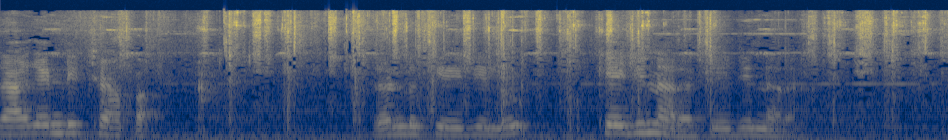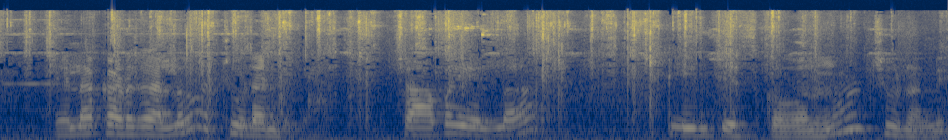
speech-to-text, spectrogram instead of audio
రాగండి చేప. రెండు కేజీలు కేజీన్నర కేజీన్నర. ఎలా కడగాలో చూడండి. చేప ఎలా క్లీన్ చేసుకోవాలో చూడండి.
